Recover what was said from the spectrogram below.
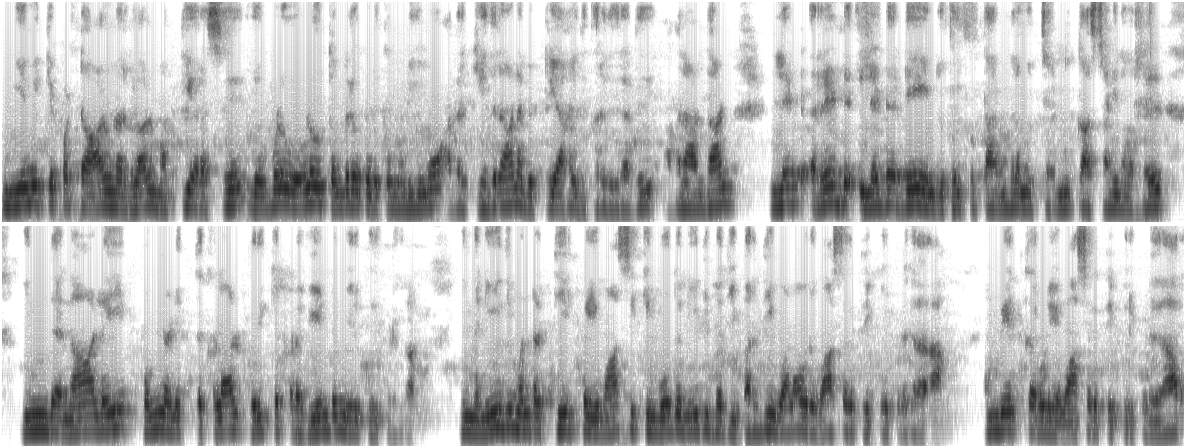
நியமிக்கப்பட்ட ஆளுநர்களால் மத்திய அரசு எவ்வளவு எவ்வளவு தொந்தரவு கொடுக்க முடியுமோ அதற்கு எதிரான வெற்றியாக இது கருதுகிறது. அதனால்தான் லெட் ரெட் லெட்டர் டே என்று குறிப்பிட்டார் முதலமைச்சர் மு க ஸ்டாலின் அவர்கள். இந்த நாளை பொன்னெழுத்துக்களால் பொறிக்கப்பட வேண்டும் என்று குறிப்பிடுகிறார். இந்த நீதிமன்ற தீர்ப்பை வாசிக்கும் போது நீதிபதி பர்திவாலா ஒரு வாசகத்தை குறிப்பிடுகிறாரா? அம்பேத்கருடைய வாசகத்தை குறிப்பிடுகிறார்.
